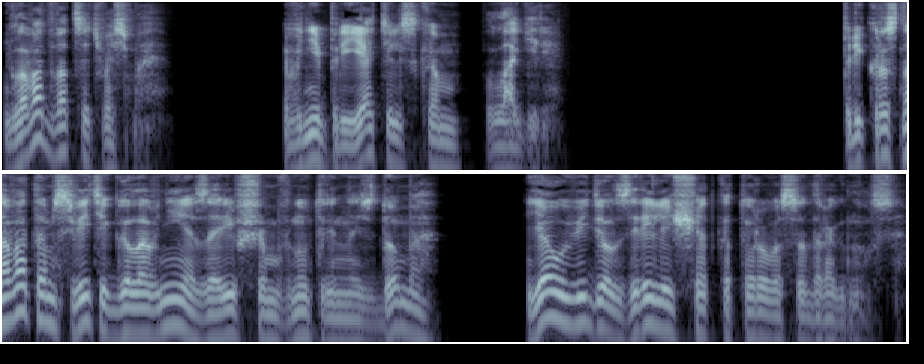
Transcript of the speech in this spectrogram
Глава 28. В неприятельском лагере. При красноватом свете головни, озарившем внутренность дома, я увидел зрелище, от которого содрогнулся.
